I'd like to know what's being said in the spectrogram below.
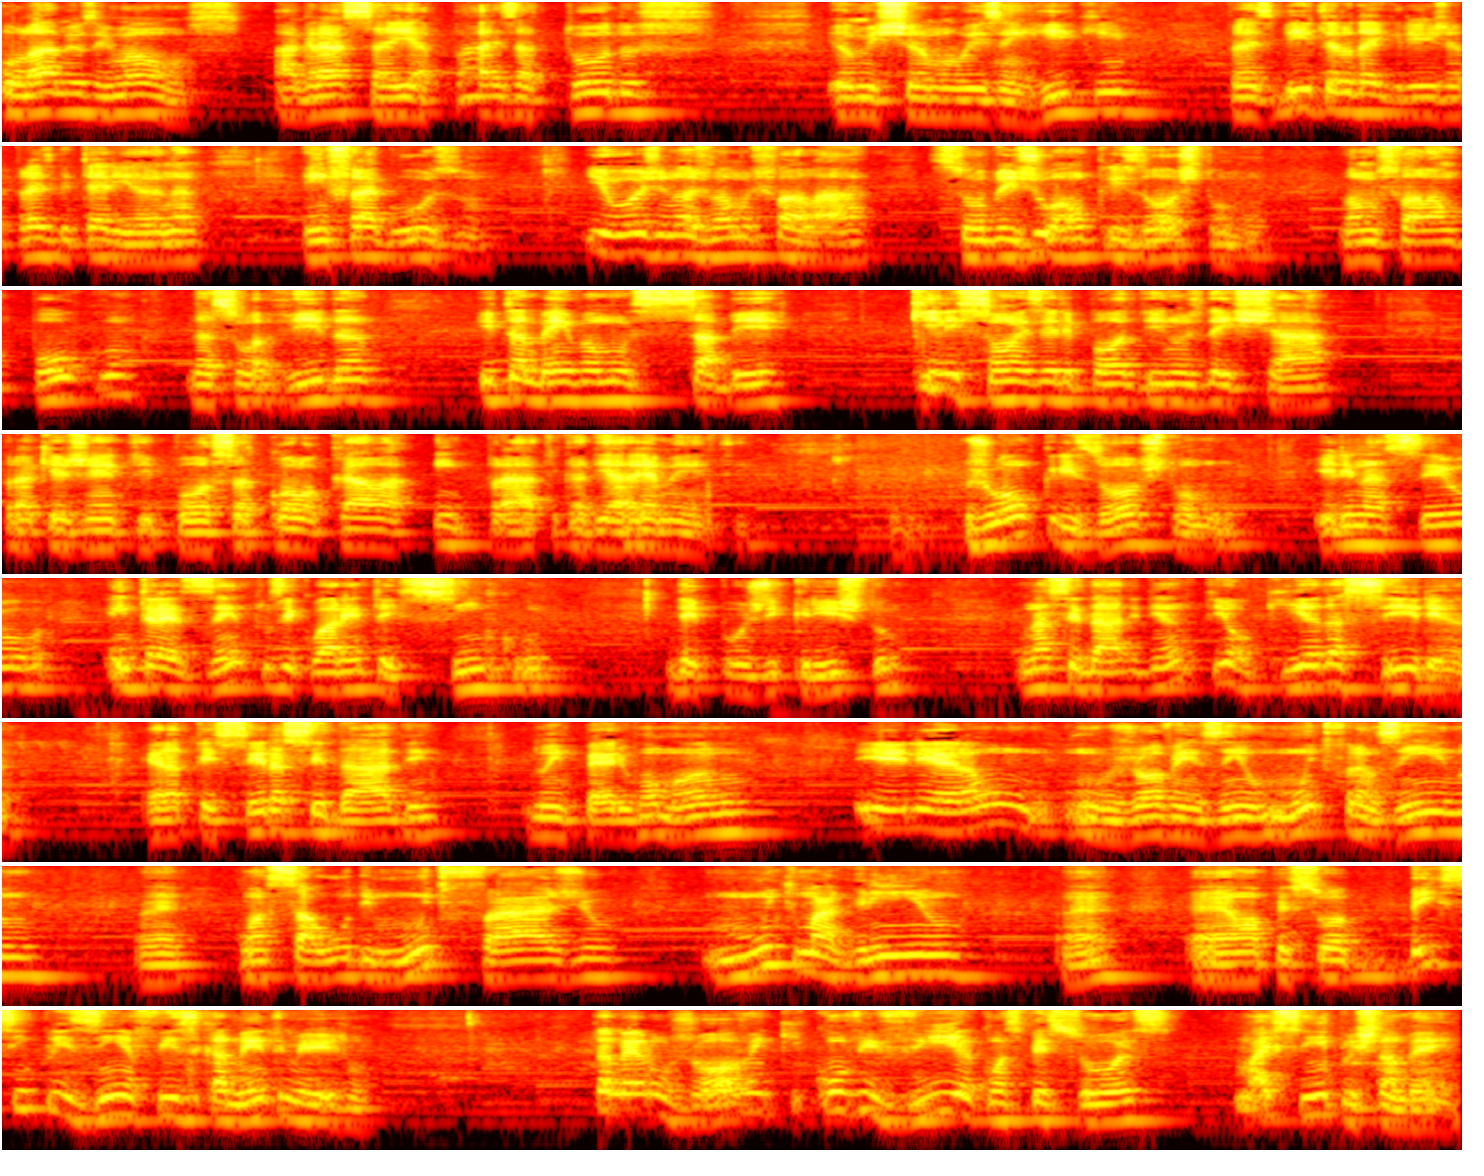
Olá, meus irmãos, a graça e a paz a todos. Eu me chamo Luiz Henrique, presbítero da Igreja Presbiteriana em Fragoso, e hoje nós vamos falar sobre João Crisóstomo. Vamos falar um pouco da sua vida e também vamos saber que lições ele pode nos deixar para que a gente possa colocá-la em prática diariamente. João Crisóstomo, ele nasceu em 345 depois de Cristo, na cidade de Antioquia da Síria. Era a terceira cidade do Império Romano e ele era um, um jovenzinho muito franzino, né, com a saúde muito frágil, muito magrinho, né, é uma pessoa bem simplesinha fisicamente mesmo. Também era um jovem que convivia com as pessoas mais simples também.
